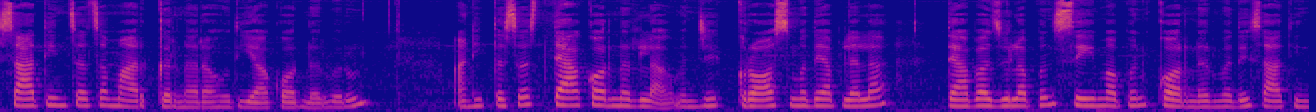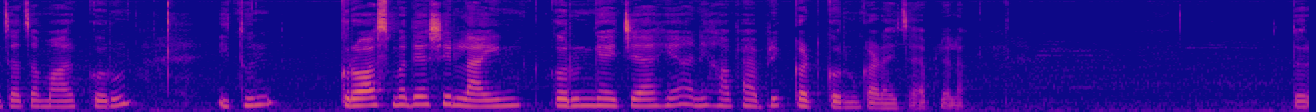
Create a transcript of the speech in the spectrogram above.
सात इंचाचा मार्क करणार आहोत या कॉर्नरवरून. आणि तसंच त्या कॉर्नरला म्हणजे क्रॉसमध्ये आपल्याला त्या बाजूला पण सेम आपण कॉर्नरमध्ये सात इंचाचा मार्क करून इथून क्रॉसमध्ये अशी लाईन करून घ्यायची आहे आणि हा फॅब्रिक कट करून काढायचा आहे आपल्याला. तर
